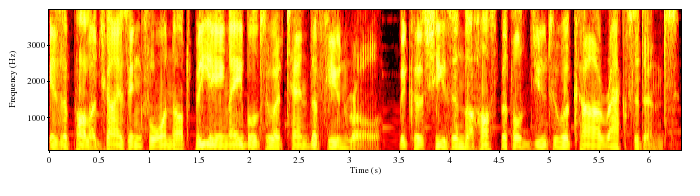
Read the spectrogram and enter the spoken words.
is apologizing for not being able to attend the funeral because she's in the hospital due to a car accident.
